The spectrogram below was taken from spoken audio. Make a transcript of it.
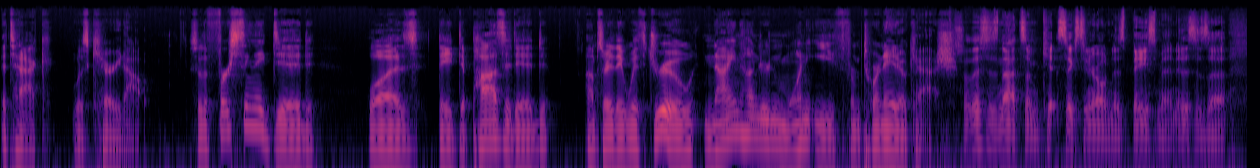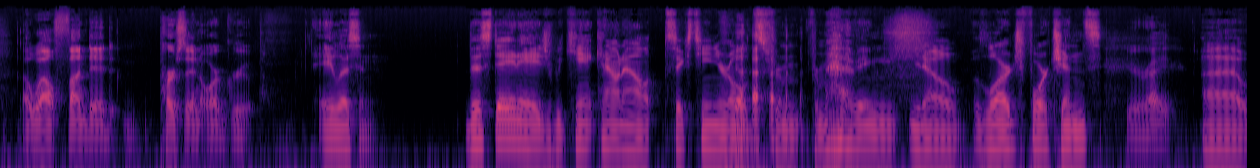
attack was carried out. So the first thing they did was they deposited, I'm sorry, they withdrew 901 ETH from Tornado Cash. So this is not some 16 year old in his basement. This is a, a well funded person or group. Hey, listen, this day and age, we can't count out 16 year olds from, from having, you know, large fortunes. You're right. Uh,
